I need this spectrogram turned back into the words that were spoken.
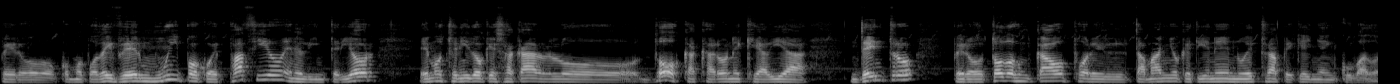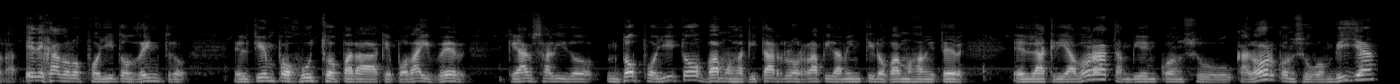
pero como podéis ver muy poco espacio en el interior. Hemos tenido que sacar los dos cascarones que había dentro, pero todo es un caos por el tamaño que tiene nuestra pequeña incubadora. He dejado los pollitos dentro el tiempo justo para que podáis ver que han salido dos pollitos. Vamos a quitarlos rápidamente y los vamos a meter en la criadora, también con su calor, con su bombilla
